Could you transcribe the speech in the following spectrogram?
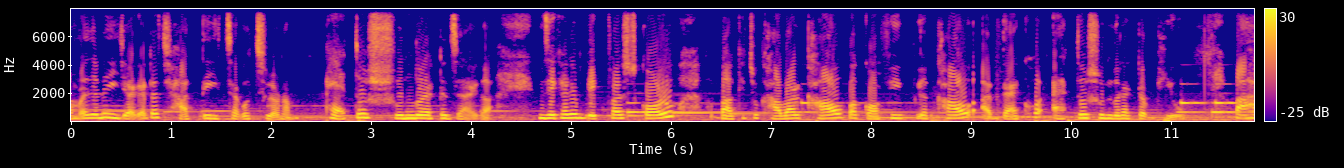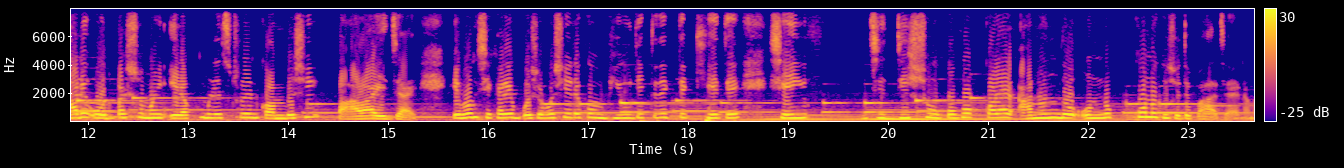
আমরা যেন এই জায়গাটা ছাড়তে ইচ্ছা করছিল না। এত সুন্দর একটা জায়গা। যেখানে ব্রেকফাস্ট করো বা কিছু খাবার খাও বা কফি খাও আর দেখো এত সুন্দর একটা ভিউ পাহাড়ে ওঠবার সময় এরকম রেস্টুরেন্ট কম বেশি পাওয়াই যায় এবং সেখানে বসে বসে এরকম ভিউ দেখতে দেখতে খেতে সেই যে দৃশ্য উপভোগ করার আনন্দ অন্য কোনো কিছুতে পাওয়া যায় না।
